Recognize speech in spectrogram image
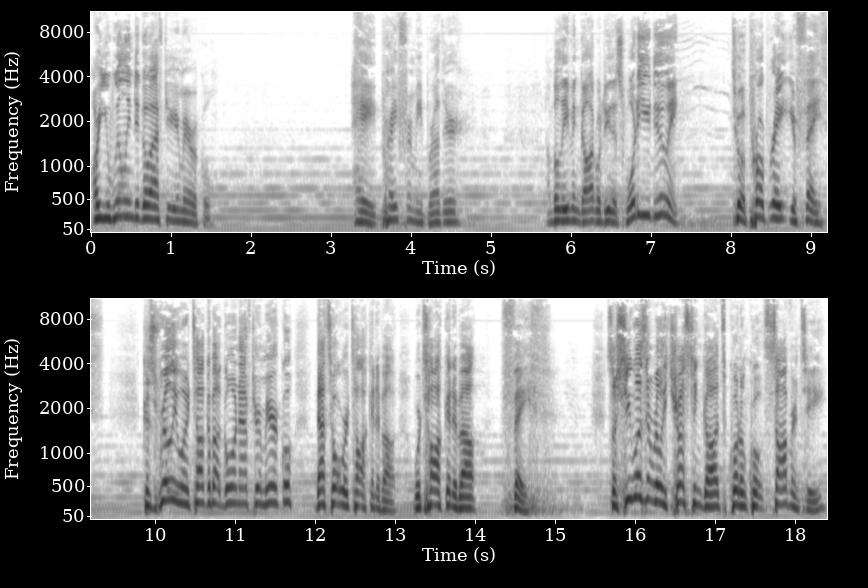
Are you willing to go after your miracle? Hey, pray for me, brother. I'm believing God will do this. What are you doing? To appropriate your faith. Because really, when we talk about going after a miracle, that's what we're talking about. We're talking about faith. So she wasn't really trusting God's quote unquote sovereignty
